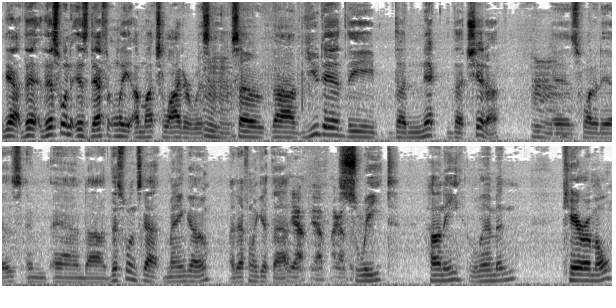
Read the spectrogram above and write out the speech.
Yeah, th- this one is definitely a much lighter whiskey. Mm-hmm. So uh, you did the the Nick the Chita Mm-hmm. is what it is, and and uh, this one's got mango. I definitely get that. Yeah, yeah, I got. Sweet, honey, lemon, caramel,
